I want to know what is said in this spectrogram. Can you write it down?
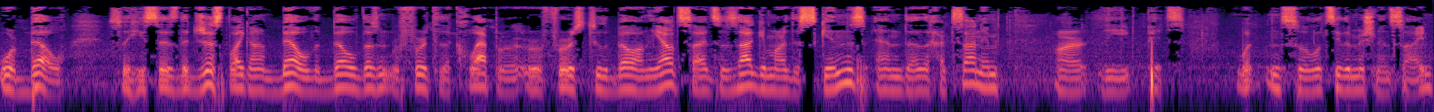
or bell. So he says that just like on a bell, the bell doesn't refer to the clapper; it refers to the bell on the outside. So zagim are the skins, and uh, the chatzanim are the pits. What? so let's see the Mishnah inside.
